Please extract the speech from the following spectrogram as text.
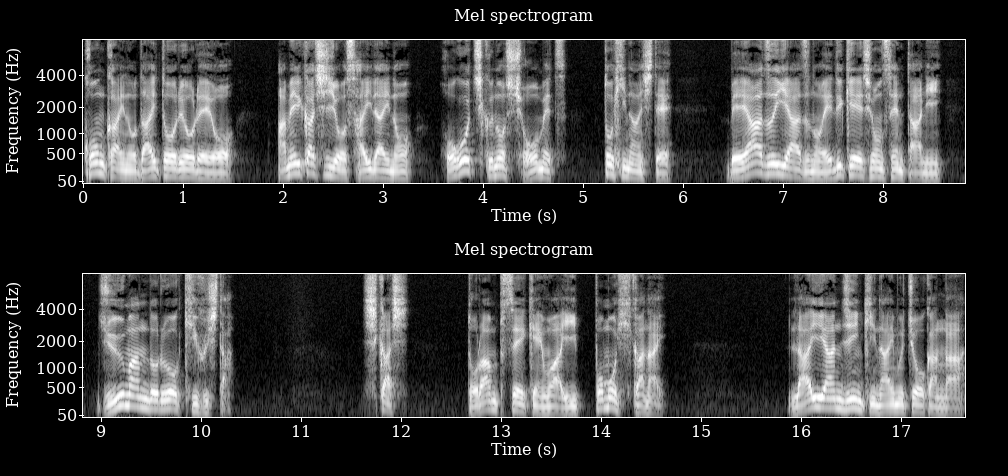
今回の大統領令をアメリカ史上最大の保護地区の消滅と非難して、ベアーズイヤーズのエデュケーションセンターに10万ドルを寄付した。しかし、トランプ政権は一歩も引かない。ライアン・ジンキ内務長官が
